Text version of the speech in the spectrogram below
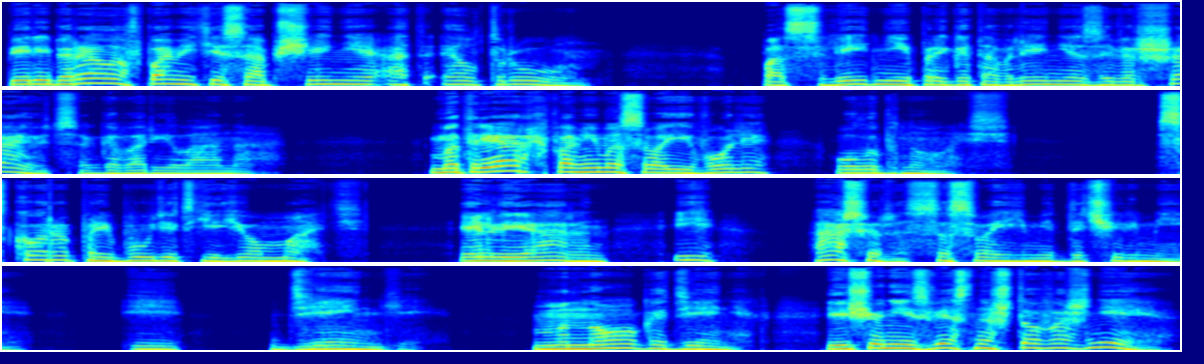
перебирала в памяти сообщение от Элтрун. «Последние приготовления завершаются», — говорила она. Матриарх, помимо своей воли, улыбнулась. «Скоро прибудет ее мать, Эльвиарен и Ашер со своими дочерьми. И деньги. Много денег. Еще неизвестно, что важнее».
